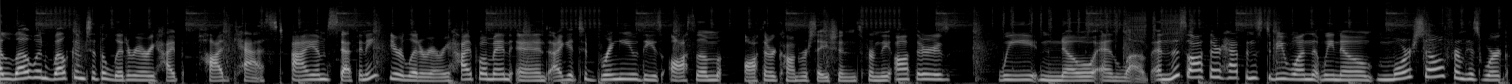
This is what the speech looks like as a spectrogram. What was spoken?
Hello and welcome to the Literary Hype Podcast. I am Stephanie, your literary hype woman, and I get to bring you these awesome author conversations from the authors we know and love. And this author happens to be one that we know more so from his work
